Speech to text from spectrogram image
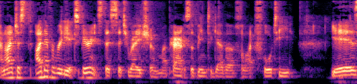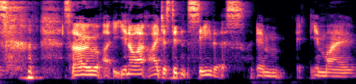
and i just i never really experienced this situation. My parents have been together for like 40 years. So you know I, I just didn't see this in in my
